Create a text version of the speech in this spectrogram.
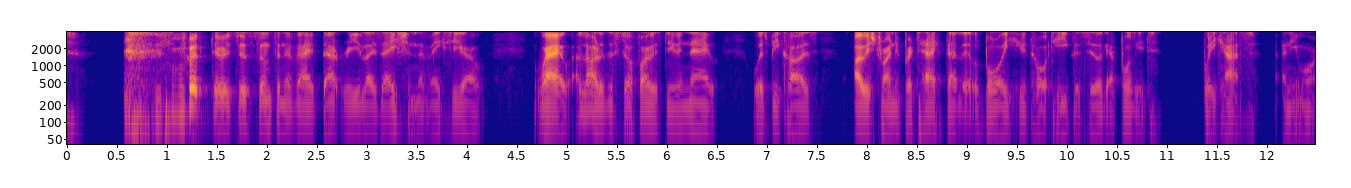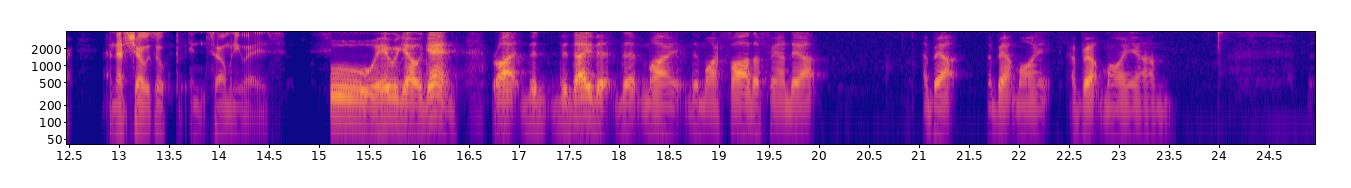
but there's just something about that realization that makes you go, wow, a lot of the stuff I was doing now was because I was trying to protect that little boy who thought he could still get bullied, but he can't anymore. And that shows up in so many ways. Ooh, here we go again. Right. The the day that, that my that my father found out about about my about my um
